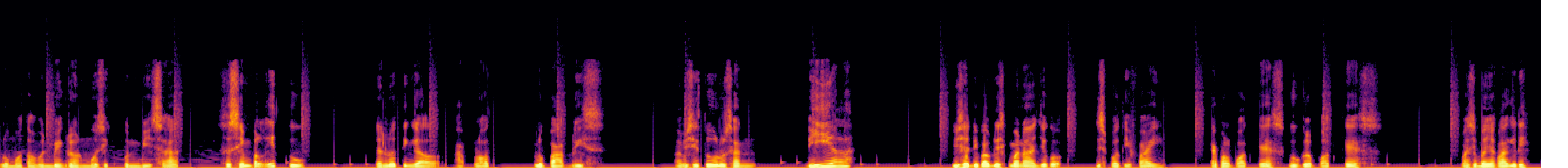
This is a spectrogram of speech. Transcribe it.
lu mau tambahin background musik pun bisa, sesimpel itu. Dan lu tinggal upload, lu publish. Habis itu urusan dia lah. Bisa dipublish ke mana aja kok Di Spotify, Apple Podcast, Google Podcast Masih banyak lagi deh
